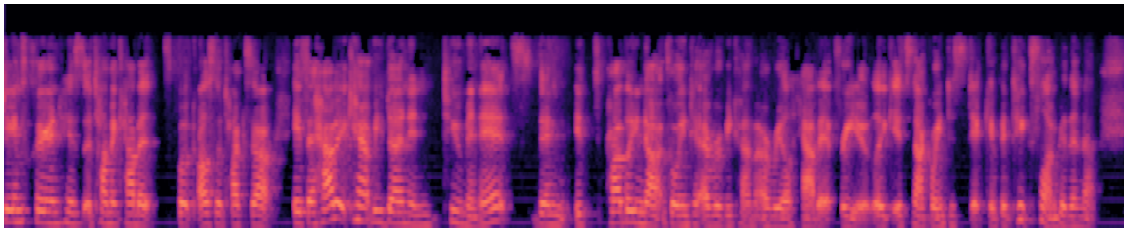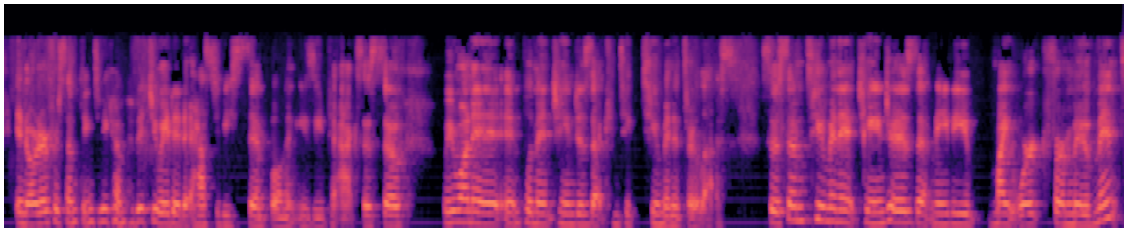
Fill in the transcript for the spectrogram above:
James Clear in his Atomic Habits book also talks about if a habit can't be done in two minutes, then it's probably not going to ever become a real habit for you. Like it's not going to stick if it takes longer than that. In order for something to become habituated, it has to be simple and easy to access. So we want to implement changes that can take two minutes or less. So some two minute changes that maybe might work for movement.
